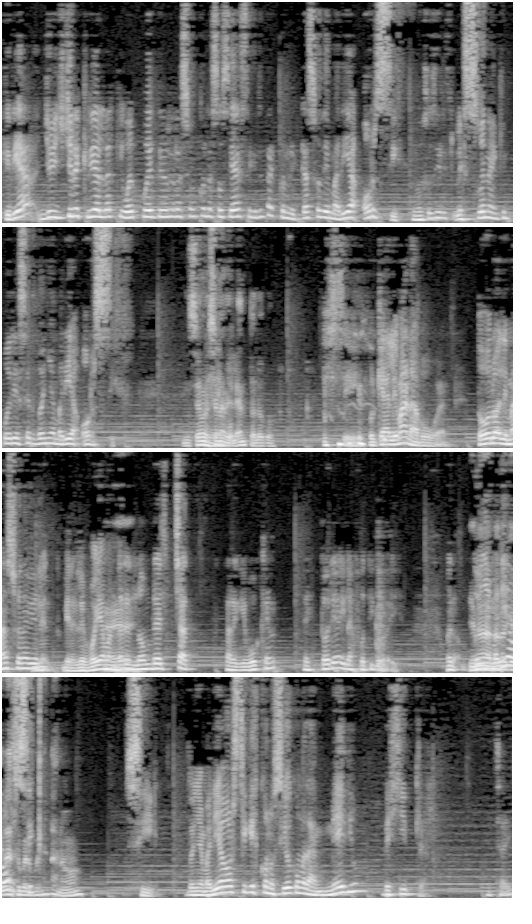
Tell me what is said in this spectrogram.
quería, yo, yo les quería hablar que igual puede tener relación con las sociedades secretas con el caso de María Orsig. No sé si les, les suena quién podría ser doña María Orsig. No sé, me suena violento, loco. Sí, porque es alemana, pues, weón. Todo lo alemán suena violento. Mira, les voy a mandar Eh. el nombre del chat para que busquen la historia y la fotito de ella. Bueno, Y doña loca María que era Orsic, bonita, ¿no? sí, doña María Orsic es conocido como la medium de Hitler. ¿Cachai?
